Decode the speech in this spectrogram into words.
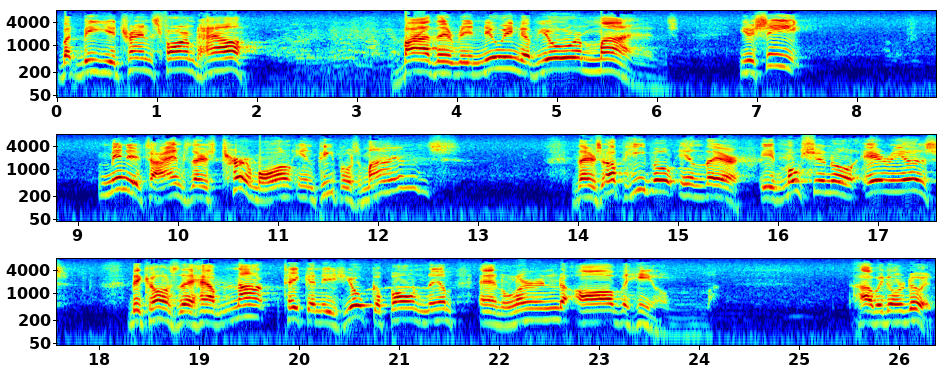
but be ye transformed how? By the renewing of your minds. You see, many times there's turmoil in people's minds. There's upheaval in their emotional areas because they have not taken his yoke upon them and learned of him. How are we going to do it?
